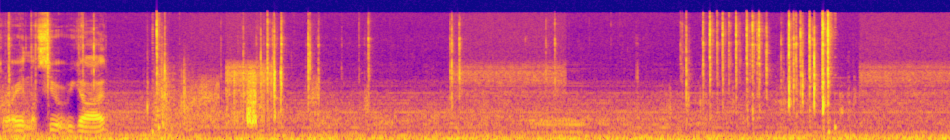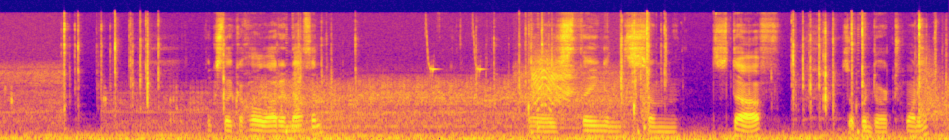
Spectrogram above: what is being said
Alright, let's see what we got. Looks like a whole lot of nothing. There's thing and some stuff. It's open door 20.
